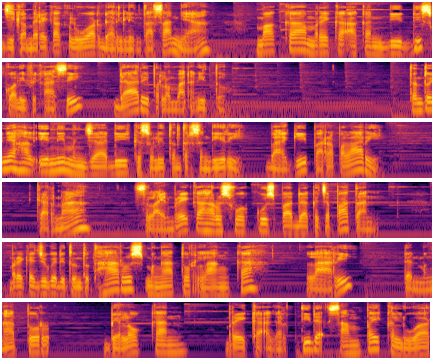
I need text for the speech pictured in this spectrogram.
Jika mereka keluar dari lintasannya, maka mereka akan didiskualifikasi dari perlombaan itu. Tentunya hal ini menjadi kesulitan tersendiri bagi para pelari. Karena selain mereka harus fokus pada kecepatan, mereka juga dituntut harus mengatur langkah, lari, dan mengatur belokan mereka agar tidak sampai keluar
